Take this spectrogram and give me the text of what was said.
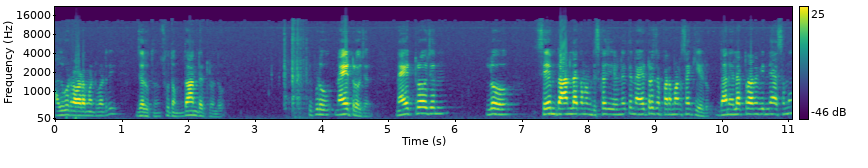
అది కూడా రావడం అటువంటిది జరుగుతుంది. సుతం దాంట్లో ఎట్లుందో. ఇప్పుడు నైట్రోజన్. నైట్రోజన్లో సేమ్ దానిలాగా మనం డిస్కస్ చేసినట్లయితే నైట్రోజన్ పరమాణు సంఖ్య ఏడు. దాని ఎలక్ట్రాన్ విన్యాసము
